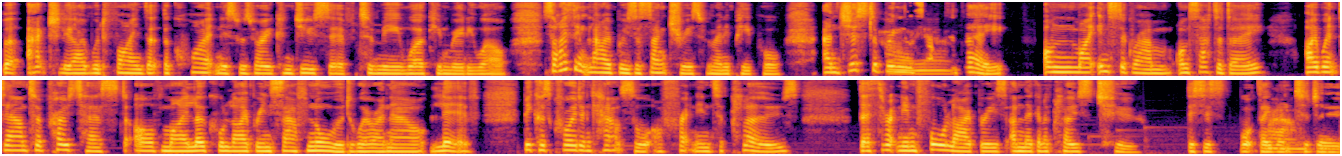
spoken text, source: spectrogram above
But actually I would find that the quietness was very conducive to me working really well. So I think libraries are sanctuaries for many people. And just to bring oh, this yeah. up today, on my Instagram on Saturday, I went down to a protest of my local library in South Norwood, where I now live, because Croydon Council are threatening to close. They're threatening four libraries and they're going to close two. This is what they wow. want to do.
